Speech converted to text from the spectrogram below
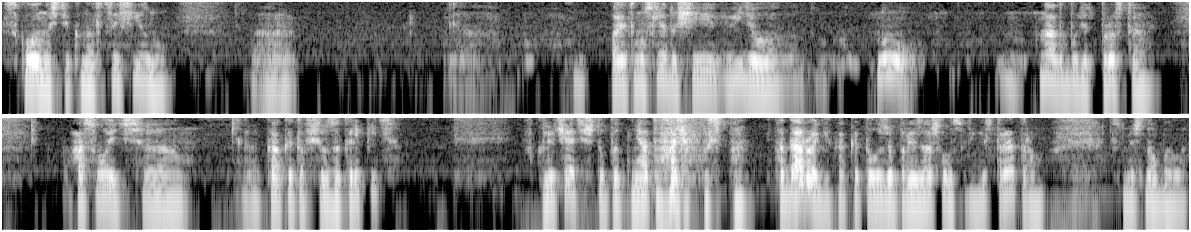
склонности к нарциссизму. Поэтому следующее видео, ну, надо будет просто освоить, э, как это все закрепить, включать, чтобы это не отваливалось по, по дороге, как это уже произошло с регистратором. Смешно было.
